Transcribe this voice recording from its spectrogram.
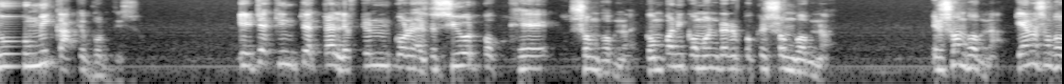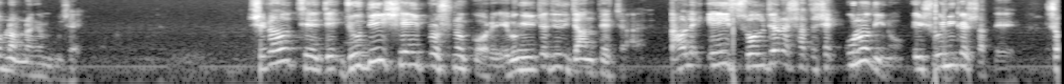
তুমি কাকে ভোট দিছো। এটা কিন্তু একটা লেফটেন্যান্ট কর্নেল একটা সিওর পক্ষে সম্ভব নয়। কোম্পানি কমান্ডারের পক্ষে সম্ভব নয়। এটা সম্ভব না। কেন সম্ভব না আপনাকে আমি বুঝাই? সেটা হচ্ছে যে যদি সেই প্রশ্ন করে এবং এটা যদি জানতে চায় তাহলে এই সোলজারের সাথে সে কোনোদিনও এই সৈনিকের সাথে সে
